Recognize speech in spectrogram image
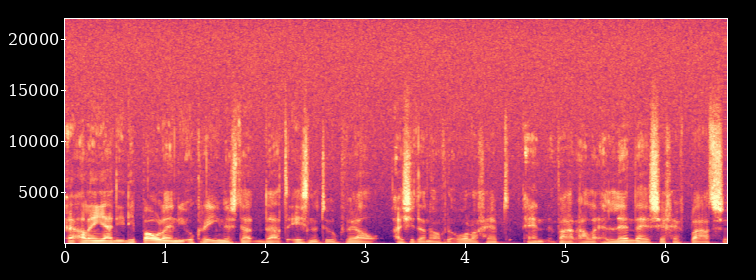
Alleen ja, die, die Polen en die Oekraïners, dat, dat is natuurlijk wel, als je het dan over de oorlog hebt en waar alle ellende zich heeft plaats,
